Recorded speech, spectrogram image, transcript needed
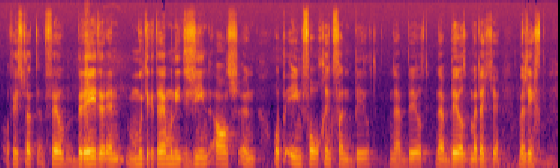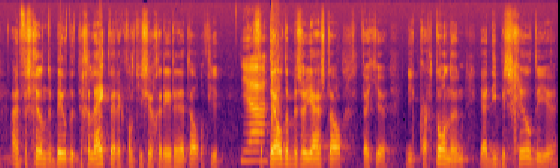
of is dat veel breder en moet ik het helemaal niet zien als een opeenvolging van beeld naar beeld naar beeld, maar dat je wellicht aan verschillende beelden tegelijk werkt? Want je suggereerde net al, of je ja, vertelde me zojuist al dat je die kartonnen, ja, die beschilder je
